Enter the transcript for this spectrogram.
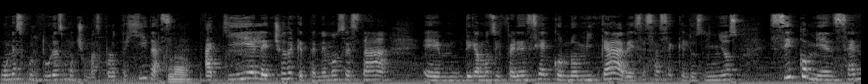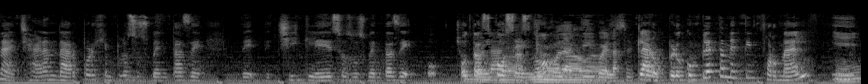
unas culturas mucho más protegidas. Claro. Aquí el hecho de que tenemos esta, em, digamos, diferencia económica a veces hace que los niños sí comiencen a echar a andar, por ejemplo, sus ventas de, de- de chicles o sus ventas de o- otras cosas, ¿no? Chocolate, Claro, pero completamente informal y,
